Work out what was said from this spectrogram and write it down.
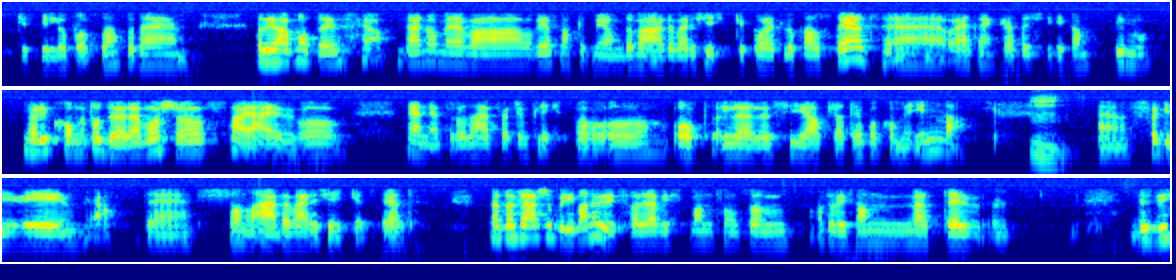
ikke stille opp også. Så det, og de har på en måte, ja, Det er noe med hva Vi har snakket mye om det. Hva er det å være kirke på et lokalt sted? Eh, og jeg tenker at det kan, de må, Når de kommer på døra vår, så har jeg og menighetsrådet her ført en plikt på å åpne, eller, eller si ja til at de får komme inn. da. Mm. Eh, fordi vi Ja, det, sånn er det å være kirke et sted. Men så klart så blir man jo utfordra hvis man sånn som, altså hvis man møter de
